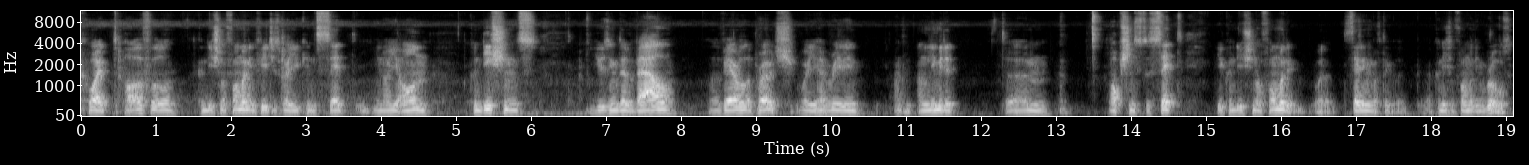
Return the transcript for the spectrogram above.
quite powerful conditional formatting features where you can set, you know, your own conditions using the val varil approach where you have really un unlimited um, options to set your conditional formatting, well, setting of the uh, conditional formatting rules.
